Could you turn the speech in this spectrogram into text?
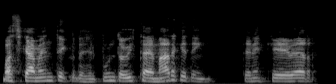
básicamente desde el punto de vista de marketing, tenés que ver,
